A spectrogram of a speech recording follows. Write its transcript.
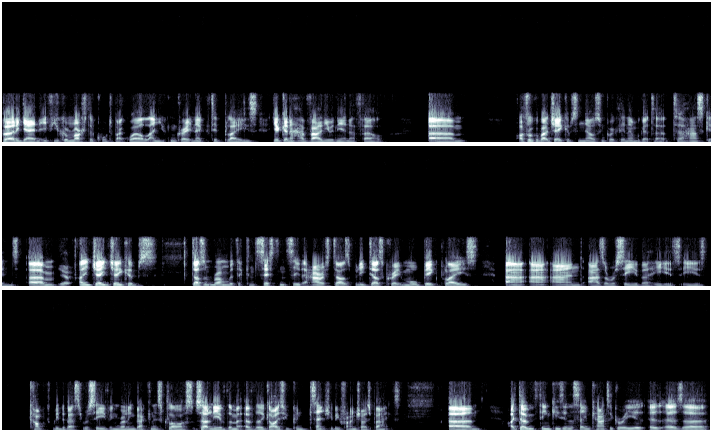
But again, if you can rush the quarterback well and you can create negative plays, you're going to have value in the NFL. Um, I'll talk about Jacobs and Nelson quickly, and then we'll get to, to Haskins. Um, yep. I think J- Jacobs doesn't run with the consistency that Harris does, but he does create more big plays. Uh, uh, and as a receiver, he is he is comfortably the best receiving running back in his class. Certainly of the of the guys who can potentially be franchise backs. Um, I don't think he's in the same category as, as a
